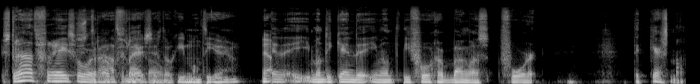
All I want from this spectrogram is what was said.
straatvrees. hoor Straatvrees zegt ook iemand hier. Ja. En eh, iemand die kende, iemand die vroeger bang was voor de kerstman.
